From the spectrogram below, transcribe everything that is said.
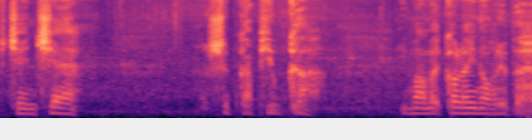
Wcięcie. Szybka piłka. I mamy kolejną rybę.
